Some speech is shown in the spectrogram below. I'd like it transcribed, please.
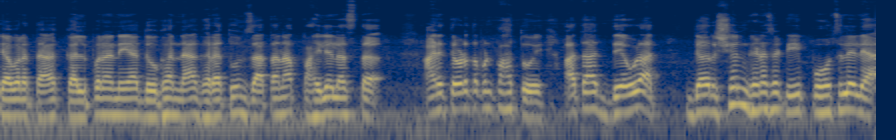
त्यावर आता कल्पनाने या दोघांना घरातून जाताना पाहिलेलं असतं. आणि तेवढंच आपण पाहतोय आता देवळात दर्शन घेण्यासाठी पोहोचलेल्या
